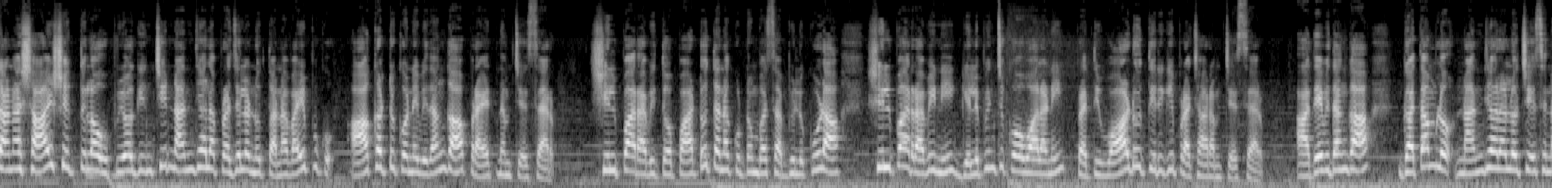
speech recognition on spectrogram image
తన శాయశక్తులా ఉపయోగించి నంద్యాల ప్రజలను తన వైపుకు ఆకట్టుకునే విధంగా ప్రయత్నం చేశారు. శిల్పా రవితో పాటు తన కుటుంబ సభ్యులు కూడా శిల్పా రవిని గెలిపించుకోవాలని ప్రతి వార్డు తిరిగి ప్రచారం చేశారు. అదేవిధంగా గతంలో నంద్యాలలో చేసిన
